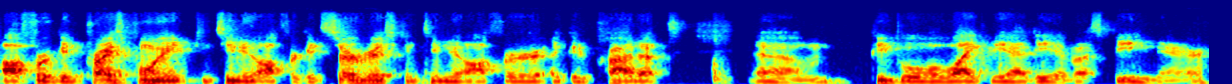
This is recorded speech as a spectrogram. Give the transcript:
offer a good price point, continue to offer good service, continue to offer a good product, um, people will like the idea of us being there.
